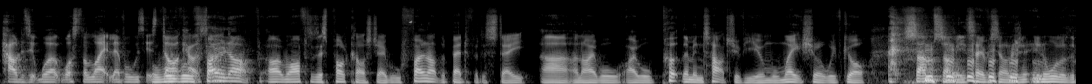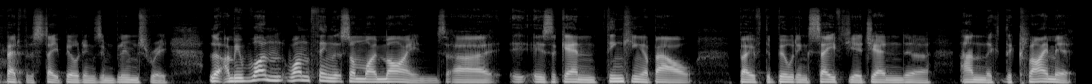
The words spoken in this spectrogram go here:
How does it work? What's the light levels? It's well, dark we'll, we'll outside. phone up um, after this podcast, Jay. We'll phone up the Bedford estate, uh, and I will I will put them in touch with you, and we'll make sure we've got Samsung technology in all of the Bedford estate buildings in Bloomsbury. Look, I mean one one thing that's on my mind uh, is again thinking about both the building safety agenda and the, the climate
